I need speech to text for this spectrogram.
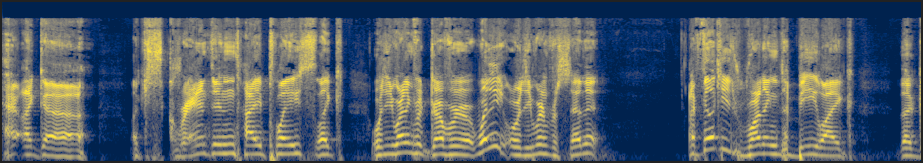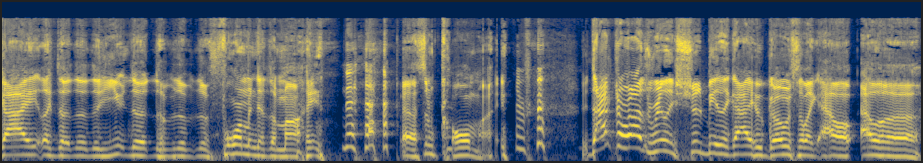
ha- like, uh, like Scranton type place. Like, was he running for governor? What is he, or is he running for senate? I feel like he's running to be like the guy, like the the the the, the, the, the foreman of the mine, uh, some coal mine. Dr. Oz really should be the guy who goes to like Al, Al uh,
